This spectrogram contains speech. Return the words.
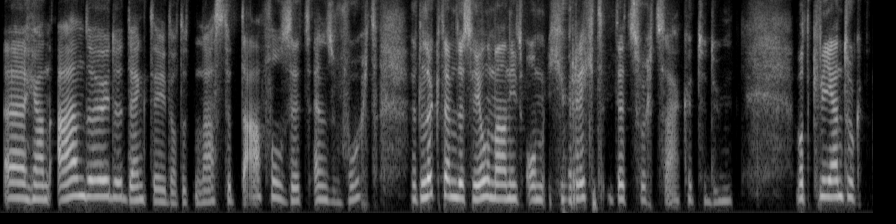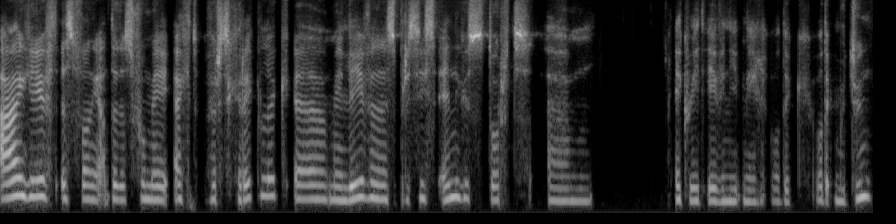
uh, gaan aanduiden. Denkt hij dat het naast de tafel zit enzovoort. Het lukt hem dus helemaal niet om gericht dit soort zaken te doen. Wat cliënt ook aangeeft is van ja, dit is voor mij echt verschrikkelijk. mijn leven is precies ingestort. Um, ik weet even niet meer wat ik, wat ik moet doen.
